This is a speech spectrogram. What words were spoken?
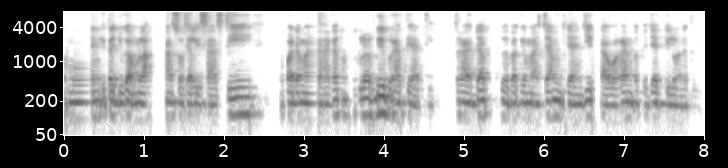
Kemudian kita juga melakukan sosialisasi kepada masyarakat untuk lebih berhati-hati terhadap berbagai macam janji tawaran bekerja di luar negeri.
